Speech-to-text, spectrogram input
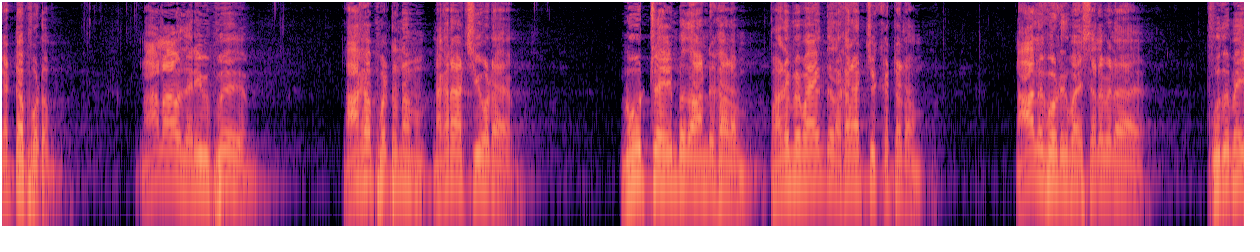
கட்டப்படும். நாலாவது அறிவிப்பு நாகப்பட்டினம் நகராட்சியோட நூற்றி ஐம்பது ஆண்டு காலம் பழமை வாய்ந்த நகராட்சி கட்டடம். நாலு கோடி ரூபாய் செலவில் புதுமை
